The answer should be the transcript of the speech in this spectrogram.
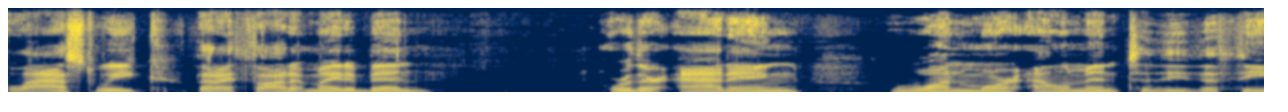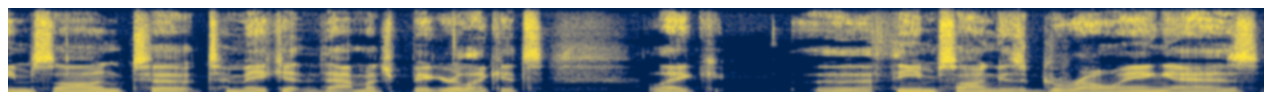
last week that I thought it might have been, where they're adding one more element to the the theme song to to make it that much bigger. Like it's like the theme song is growing as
